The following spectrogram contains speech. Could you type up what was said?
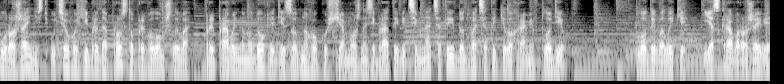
Урожайність у цього гібрида просто приголомшлива, при правильному догляді з одного куща можна зібрати від 17 до 20 кг плодів. Плоди великі, яскраво рожеві,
